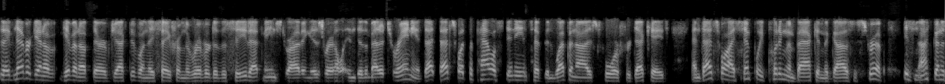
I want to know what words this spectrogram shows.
they've never given up their objective when they say from the river to the sea. That means driving Israel into the Mediterranean. That that's what the Palestinians have been weaponized for for decades, and that's why simply putting them back in the Gaza Strip is not going to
